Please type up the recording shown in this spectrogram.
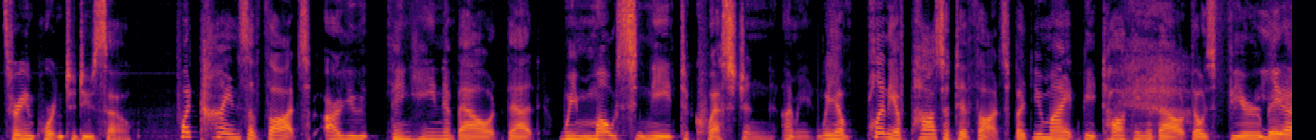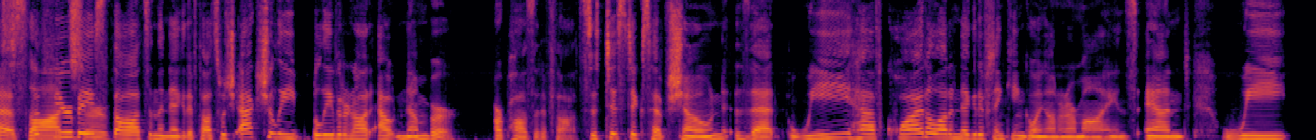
It's very important to do so. What kinds of thoughts are you thinking about that we most need to question? I mean, we have plenty of positive thoughts, but you might be talking about those fear based yes, thoughts. the fear based or- thoughts and the negative thoughts, which actually, believe it or not, outnumber our positive thoughts. Statistics have shown that we have quite a lot of negative thinking going on in our minds, and we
